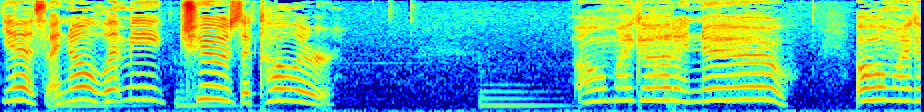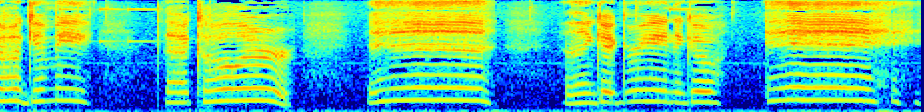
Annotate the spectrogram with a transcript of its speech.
Yes, I know. Let me choose a color. Oh my god, I knew! Oh my god, give me that color. Eh. And then get green and go.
